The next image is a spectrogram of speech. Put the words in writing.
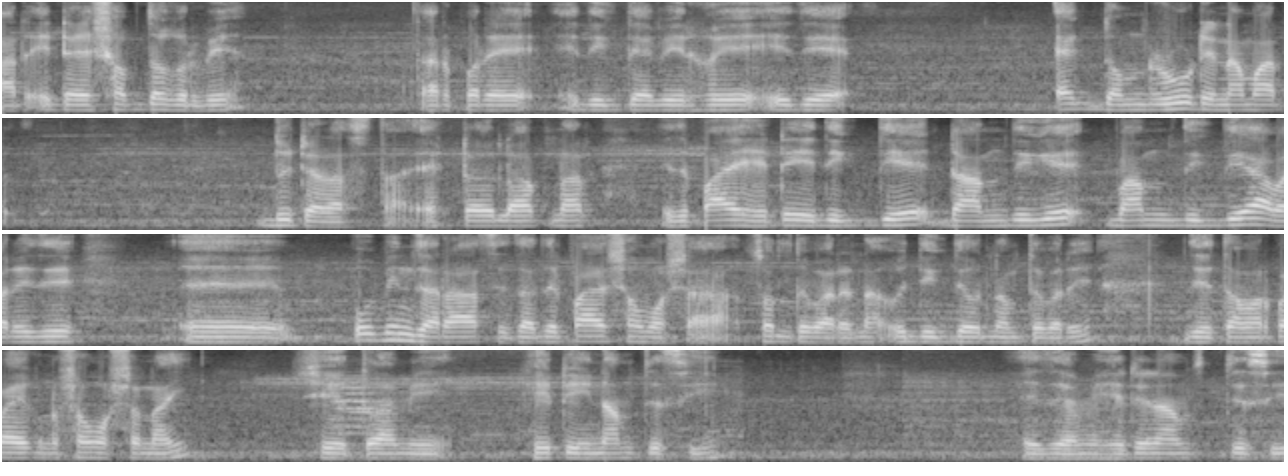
আর এটা শব্দ করবে। তারপরে এদিক দিয়ে বের হয়ে এই যে একদম রুটে নামার দুইটা রাস্তা। একটা হলো আপনার এই যে পায়ে হেঁটে এদিক দিয়ে ডান দিকে, বাম দিক দিয়ে আবার এই যে প্রবীণ যারা আছে, যাদের পায়ের সমস্যা চলতে পারে না, ওই দিক দিয়েও নামতে পারে। যেহেতু আমার পায়ে কোনো সমস্যা নাই, সেহেতু আমি হেঁটেই নামতেছি। এই যে আমি হেঁটে নামতেছি।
